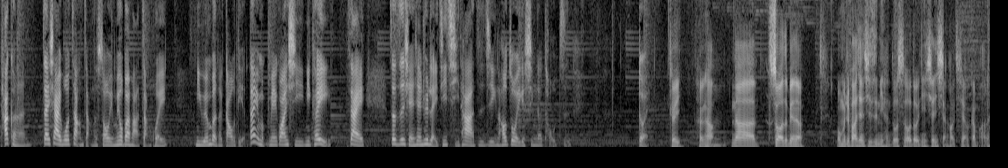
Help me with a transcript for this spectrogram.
它可能在下一波上涨的时候也没有办法涨回你原本的高点，但也没关系，你可以在这之前先去累积其他的资金，然后做一个新的投资。对，可以很好。嗯、那说到这边了，我们就发现其实你很多时候都已经先想好接下来要干嘛了。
